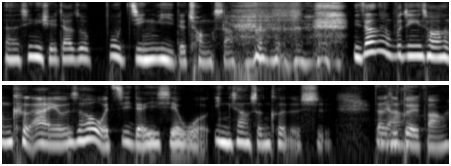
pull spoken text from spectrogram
呃，心理学叫做不经意的创伤。你知道那个不经意创伤很可爱。有的时候我记得一些我印象深刻的事，但是对方，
